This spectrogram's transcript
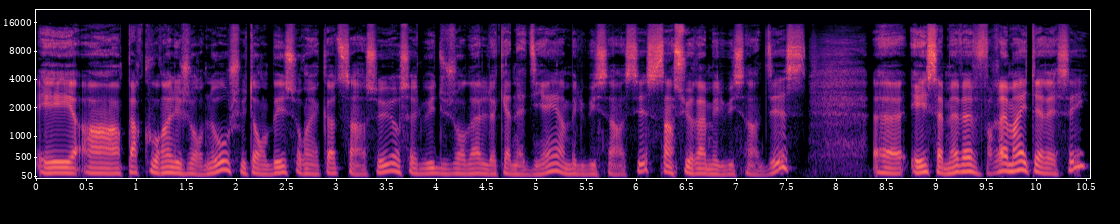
Et en parcourant les journaux, je suis tombé sur un cas de censure, celui du journal Le Canadien en 1806, censuré en 1810. Euh, et ça m'avait vraiment intéressé.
